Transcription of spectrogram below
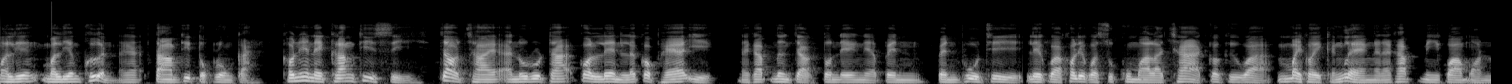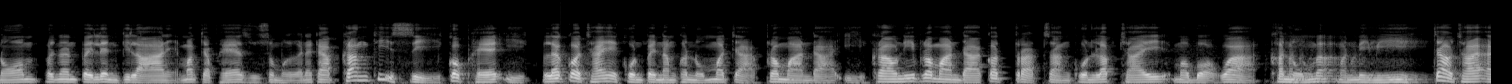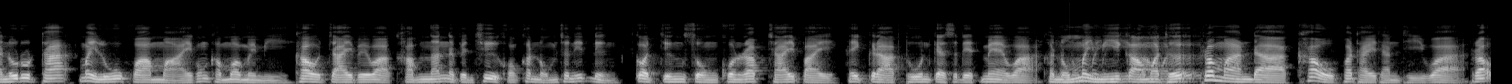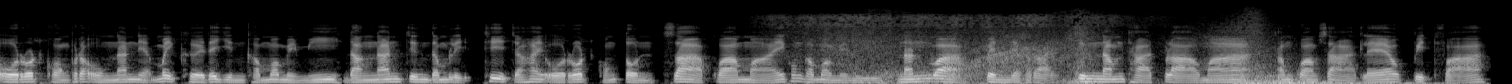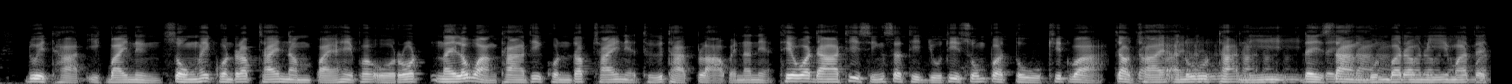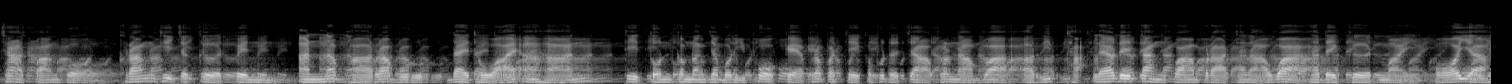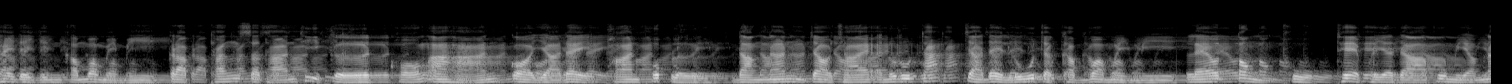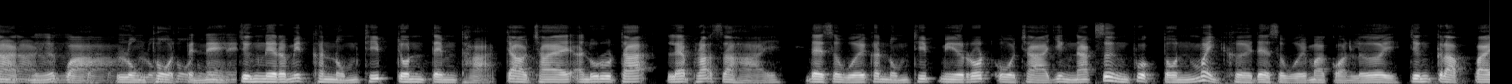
มาเลี้ยงมาเลี้ยงเพื่อนนะฮะตามที่ตกลงกัน คราวนี้ในครั้งที่สี่เจ้าชายอนุรุทธะก็เล่นแล้วก็แพ้อีก นะครับเนื่องจากตนเองเนี่ยเป็นเป็นผู้ที่เรียกว่าเขาเรียกว่าสุขุมารชาติก็คือว่าไม่ค่อยแข็งแรงนะครับ มีความอ่อนน้อม เพราะฉะนั้นไปเล่นกีฬาเนี่ยมักจะแพ้อยู่เสมอนะครับ ครั้งที่สี่ก็แพ้อีก แล้วก็ใช้ให้คนไปนำขนมมาจากพระมารดาอีก คราวนี้พระมารดาก็ตรัสสั่งคนรับใช้มาบอกว่าขนมอะมันไม่มี เจ้าชายอนุรุทธะไม่รู้ความหมายของคำว่าไม่มี เข้าใจไปว่าคำนั้นน่ะเป็นชื่อของขนมชนิดหนึ่งก็จึงส่งคนรับใช้ไป ให้กราบทูลแก่เสด็จแม่ว่า ขนมไม่มีก็เอามาเถอะพระมารดาเข้าพระทัยทันทีว่า พระโอรสของพระองค์นั้นเนี่ยไม่เคยได้ยินคำว่าไม่มี ดังนั้นจึงดำริที่จะให้โอรสของตน ทราบความหมายของคำว่าไม่มี นั้นว่าเป็นอย่างไร จึงนำถาดเปล่ามาทำความสะอาดแล้วปิดฝา ด้วยถาดอีกใบหนึ่งส่งให้คนรับใช้นำไปให้พระโอรส ในระหว่างทางที่คนรับใช้เนี่ยถือถาดเปล่าไปนั้นเนี่ยเทวดาที่สิงสถิตอยู่ที่ซุ้มประตูคิดว่าเจ้าชายอนุรุทธะนี้ได้สร้างบุญบารมีมาแต่ชาติปางก่อน ครั้งที่จะเกิดเป็นอันนภารบุรุษได้ถวายอาหารที่ตนกำลังจะบริโภคแก่พระปัจเจกพุทธเจ้าพระนามว่าอริ t ะแล้วได้ตั้งความปรารถนาว่าถ้าได้เกิดใหม่ ขออย่าให้ได้ยินคำว่าไม่มี กลับทั้งสถานที่เกิดของอาหารก็อย่าได้พานพบเลย ดังนั้นเจ้าชายอนุรุทธะจะได้รู้จากคำว่าไม่มี แล้วต้องถูกเทพพยดาผู้มีอำนาจเหนือกว่าลงโทษเป็นแน่ จึงเนรมิตขนมทิพย์จนเต็มถาด เจ้าชายอนุรุทธะและพระสหายได้เสวยขนมทิพย์มีรสโอชายิ่งนัก ซึ่งพวกตนไม่เคยได้เสวยมาก่อนเลย จึงกลับไป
